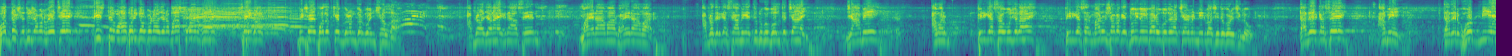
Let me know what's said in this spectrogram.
পদ্মা সেতু যেমন হয়েছে, তিস্তা মহাপরিকল্পনা যেন বাস্তবায়ন হয়, সেই বিষয়ে পদক্ষেপ গ্রহণ করব ইনশাল্লাহ। আপনারা যারা এখানে আছেন, মায়েরা আমার ভাইরা আমার, আপনাদের কাছে আমি এতটুকু বলতে চাই যে আমি আমার পীরগাছা উপজেলায়, পীরগাছার মানুষ আমাকে দুই দুইবার উপজেলা চেয়ারম্যান নির্বাচিত করেছিল। তাদের কাছে আমি তাদের ভোট নিয়ে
